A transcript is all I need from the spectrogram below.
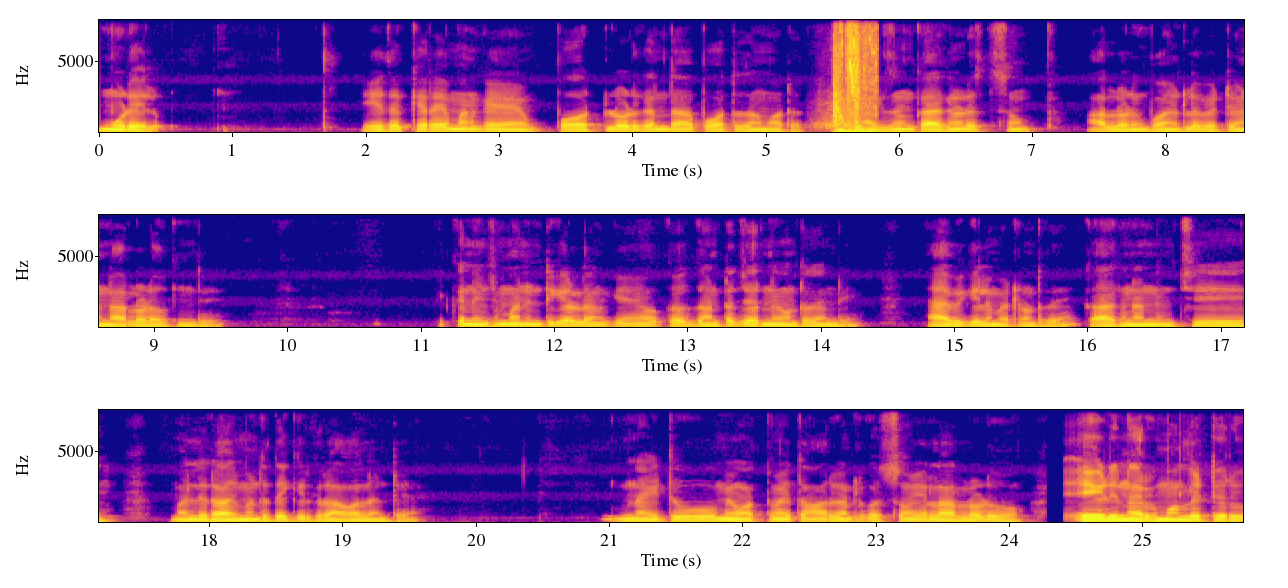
మూడేళ్ళు. ఏదో కిరాయి మనకి పోర్ట్ లోడ్ కింద పోతుంది అనమాట మ్యాక్సిమం కాకినాడ వచ్చాం అన్లోడింగ్ పాయింట్లో పెట్టామండి అన్లోడ్ అవుతుంది. ఇక్కడ నుంచి మన ఇంటికి వెళ్ళడానికి ఒక గంట జర్నీ ఉంటుందండి. యాభై కిలోమీటర్లు ఉంటుంది. కాకినాడ నుంచి మళ్ళీ రాజమండ్రి దగ్గరికి రావాలంటే నైటు మేము మొత్తం అయితే ఆరు గంటలకు వచ్చాం. వీళ్ళు అల్లోడు ఏడున్నరకు మొదలెట్టారు.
